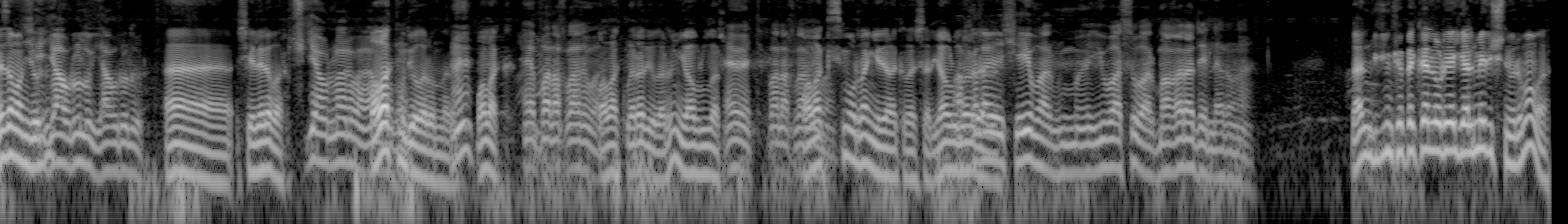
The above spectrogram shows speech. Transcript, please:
Ne zaman Şey, gördün? yavrulu yavrulu. He, şeyleri var. Küçük yavruları var. Balak mı diyorlar onlara? He? Balak. He balakları var. Balaklara diyorlar değil mi? Yavrular. Evet balakları Balak var. ismi oradan geliyor arkadaşlar. Yavruları Arkada derler. şeyi var m- yuvası var mağara derler ona. Ben bir gün köpeklerle oraya gelmeyi düşünüyorum ama.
